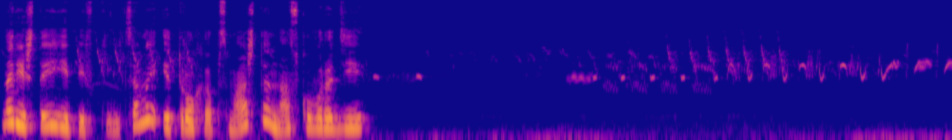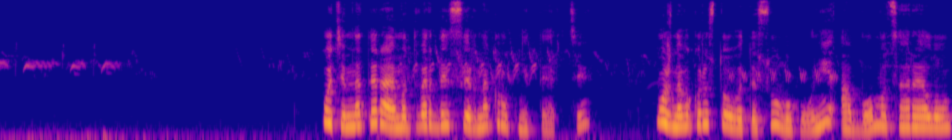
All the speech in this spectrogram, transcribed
наріжте її півкільцями і трохи обсмажте на сковороді. Потім натираємо твердий сир на крупній терці. Можна використовувати сулугуні або моцарелу.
